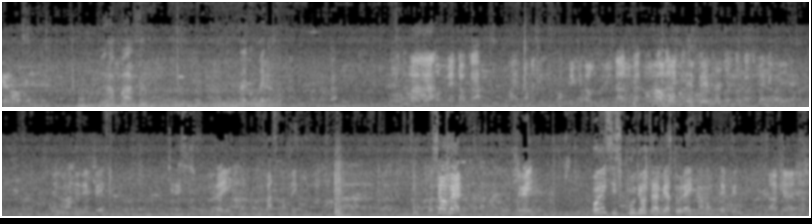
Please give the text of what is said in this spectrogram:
Viu, rapaz? Aí como é que foi? Vamos lá movimentar o carro? Mas não, mas tem que, tem que dar pra Não, vamos defesa de carril aí. Vamos lá, defesa. Tira esse escudo daí e passa contra a equipe. Ô, seu Alberto, chega aí. Põe esse escudo em outra viatura aí que nós vamos pro DP. Tá, que a gente...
